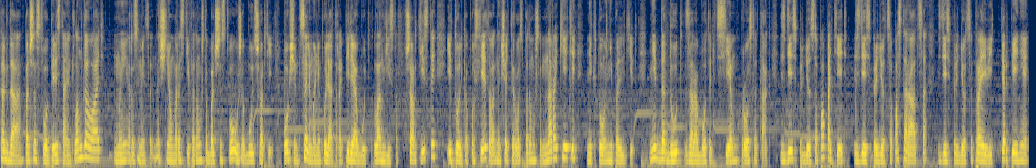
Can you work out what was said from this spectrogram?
Когда большинство перестанет лонговать, мы, разумеется, начнем расти, потому что большинство уже будет шортить. В общем, цель манипулятора переобуть лонгистов в шортисты и только после этого начать рост, потому что на ракете никто не полетит. Не дадут заработать всем просто так. Здесь придется попотеть, здесь придется постараться, здесь придется проявить терпение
